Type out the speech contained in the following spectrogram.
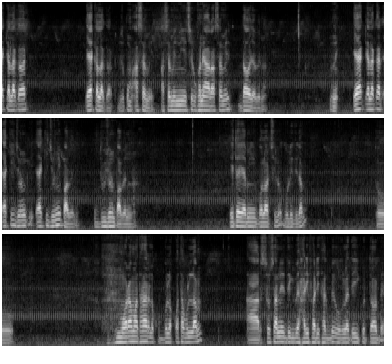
এক এলাকার এক এলাকার, যেরকম আসামে আসামে নিয়েছে, ওখানে আর আসামে দেওয়া যাবে না। মানে এক এলাকার একই জনকে, একই জনই পাবেন, দুজন পাবেন না। এটাই আমি বলার ছিল, বলে দিলাম। তো মরা মাথার কথা বললাম। আর শ্মশানের দেখবে হাড়ি ফাড়ি থাকবে, ওগুলাতেই করতে হবে।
